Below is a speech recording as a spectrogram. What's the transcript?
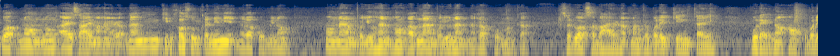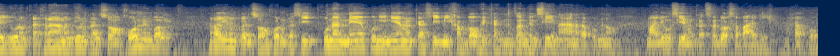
พวกน้องน้องไอ้ทรายมาหาก็นั่งกินข้าวสุมกันนี่นี่นะครับผมพี่น้องห้องน้ำก็อยู่หันห้องอาบน้ำก็อยู่นั่นนะครับ ผมมันก็สะดวกสบายนะครับ มันก็บ่ได้เกรงใจผู้ใดเนาะเฮาก็บ่ได้ยู่นํกันคณะมันยู่นํกันสองคนแม่นบ่ล่ะเราอยู่นำกันสองคนก็สิผู้นั้นแน่ผู้นี้แน่มันก็สิมีคำเว้าให้กันจังซั่นจังซีนะนะครับ ผมพี่น้องมายุ่งซี่มันก็สะดวกสบายดีนะครับ ผม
